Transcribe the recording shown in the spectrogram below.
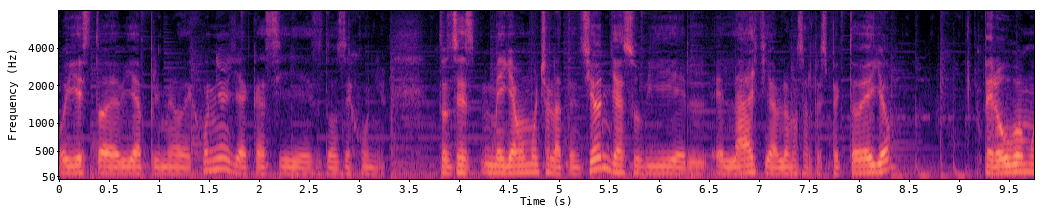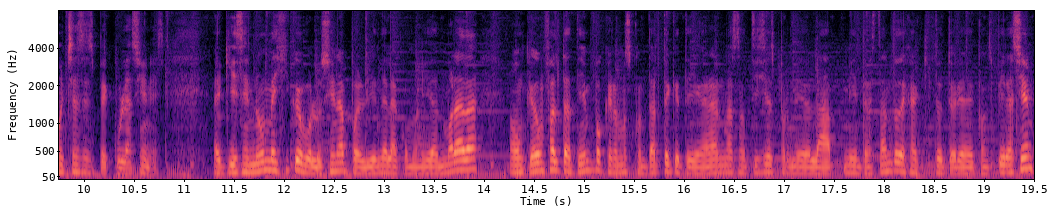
Hoy es todavía primero de junio, ya casi es 2 de junio. Entonces me llamó mucho la atención, ya subí el, el live y hablamos al respecto de ello pero hubo muchas especulaciones. Aquí dice, no, México evoluciona por el bien de la comunidad morada. Aunque aún falta tiempo, queremos contarte que te llegarán más noticias por medio de la app. Mientras tanto, deja aquí tu teoría de conspiración.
